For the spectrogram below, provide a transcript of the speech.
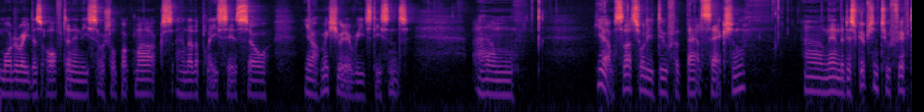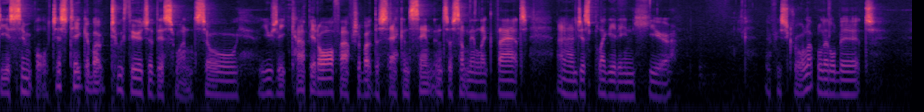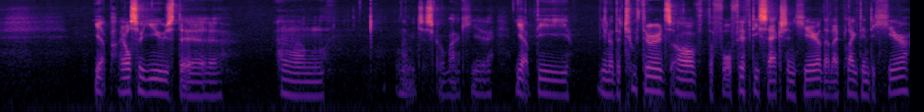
moderators often in these social bookmarks and other places so you know make sure it reads decent. Um, yeah so that's all you do for that section. And then the description 250 is simple. Just take about two-thirds of this one. So usually cap it off after about the second sentence or something like that and just plug it in here. If we scroll up a little bit Yep, I also used the, um, let me just go back here. Yep, the, you know, the two-thirds of the 450 section here that I plugged into here.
